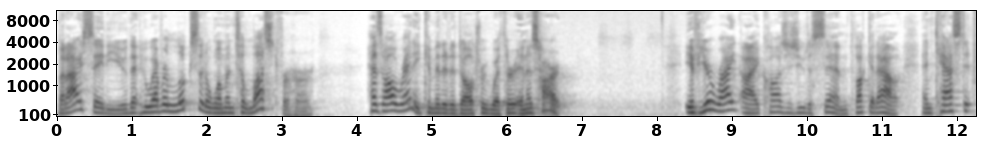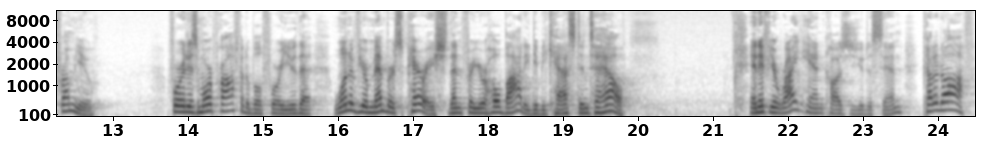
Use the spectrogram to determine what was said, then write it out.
But I say to you that whoever looks at a woman to lust for her has already committed adultery with her in his heart. If your right eye causes you to sin, pluck it out and cast it from you. For it is more profitable for you that one of your members perish than for your whole body to be cast into hell. And if your right hand causes you to sin, cut it off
